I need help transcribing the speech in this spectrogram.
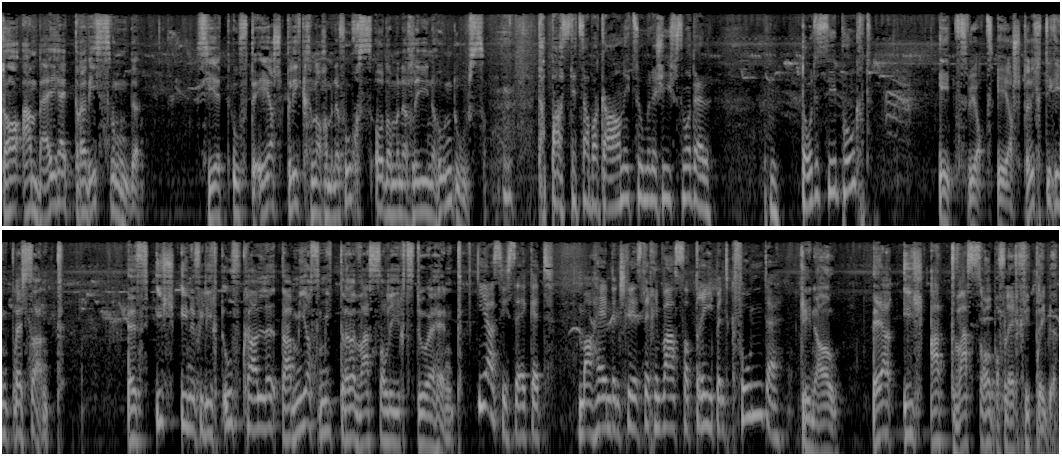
da am Bein hat er eine Wisswunde. Sieht auf den ersten Blick nach einem Fuchs oder einem kleinen Hund aus. Das passt jetzt aber gar nicht zu einem Schiffsmodell. Hm. Todeszeitpunkt? Jetzt wird's erst richtig interessant. Es ist Ihnen vielleicht aufgefallen, dass wir es mit einer Wasserleiche zu tun haben. Ja, Sie sagen. Wir haben ihn schliesslich im Wasser treibend gefunden. Genau. Er ist an die Wasseroberfläche getrieben.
